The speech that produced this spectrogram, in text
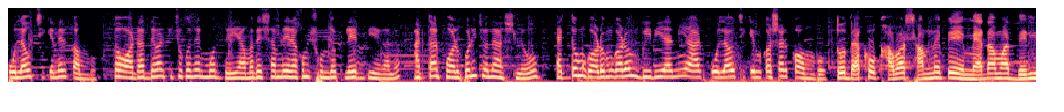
পোলাও চিকেনের কম্বো তো অর্ডার দেওয়ার কিছুক্ষণের মধ্যেই আমাদের সামনে এরকম সুন্দর প্লেট দিয়ে গেল। আর তার পরপরই চলে আসলো একদম গরম গরম বিরিয়ানি আর পোলাও চিকেন কষার কম্বো তো দেখো, খাবার সামনে পেয়ে ম্যাডাম আর দেরি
